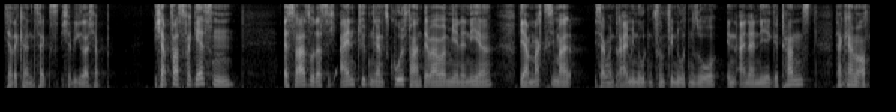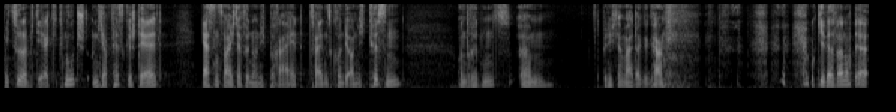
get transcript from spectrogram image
Ich hatte keinen Sex. Ich habe, wie gesagt, ich habe ich hab was vergessen. Es war so, dass ich einen Typen ganz cool fand, der war bei mir in der Nähe. Wir haben maximal, ich sag mal, drei Minuten, fünf Minuten so in einer Nähe getanzt. Dann kam er auf mich zu, dann habe ich direkt geknutscht und ich habe festgestellt, erstens war ich dafür noch nicht bereit, zweitens konnte er auch nicht küssen und drittens ähm, bin ich dann weitergegangen. Okay, das war noch der,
